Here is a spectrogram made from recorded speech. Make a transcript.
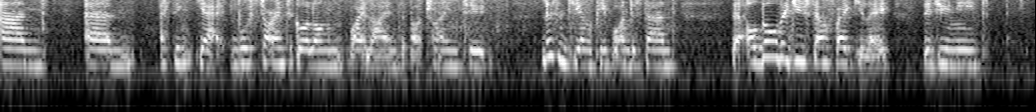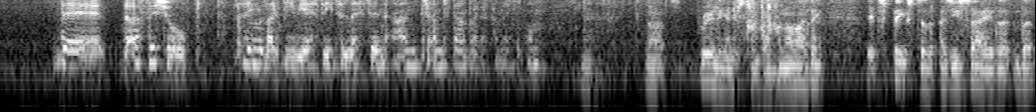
and um, I think yeah we're starting to go along the right lines about trying to listen to young people, understand that although they do self-regulate, they do need the the official things like BBFC to listen and to understand where they're coming from. No, it's really interesting, Catherine, and I think it speaks to, as you say, that, that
